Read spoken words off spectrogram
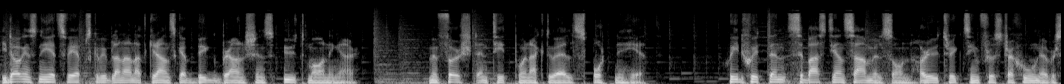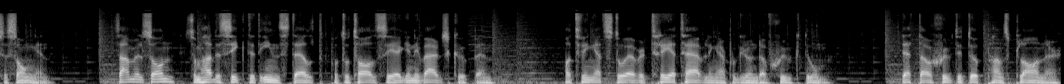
I dagens nyhetssvep ska vi bland annat granska byggbranschens utmaningar. Men först en titt på en aktuell sportnyhet. Skidskytten Sebastian Samuelsson har uttryckt sin frustration över säsongen. Samuelsson, som hade siktet inställt på totalsegern i världskuppen, har tvingats stå över tre tävlingar på grund av sjukdom. Detta har skjutit upp hans planer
